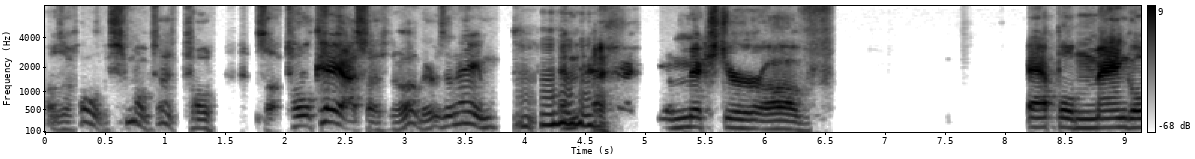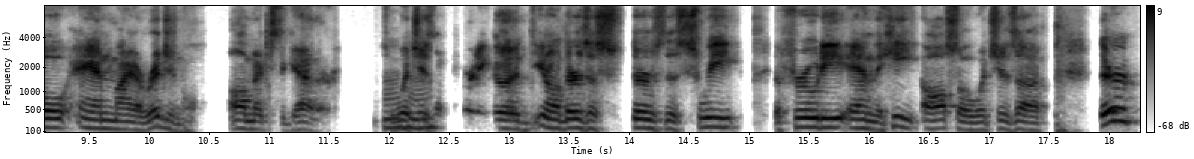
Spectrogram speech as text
I was like, holy smokes, that's total a total chaos. I said, oh, there's a name. And Mhm. that's actually a mixture of apple, mango, and my original all mixed together, which is a pretty good. You know, there's a, there's the sweet, the fruity, and the heat also, which is a. They're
